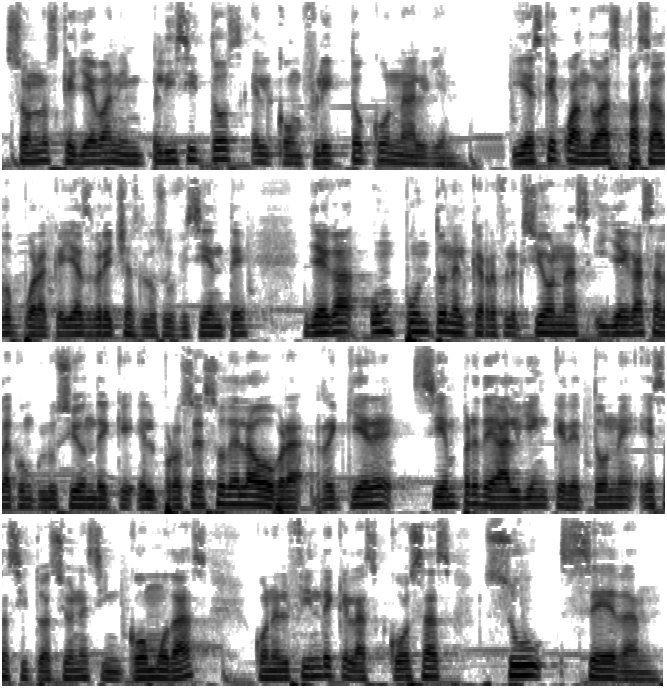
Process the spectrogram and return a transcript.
son los que llevan implícitos el conflicto con alguien. Y es que cuando has pasado por aquellas brechas lo suficiente, llega un punto en el que reflexionas y llegas a la conclusión de que el proceso de la obra requiere siempre de alguien que detone esas situaciones incómodas con el fin de que las cosas sucedan.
